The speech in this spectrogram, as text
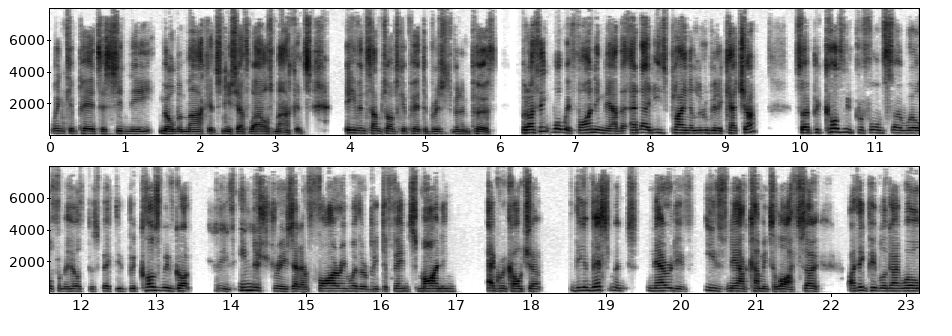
when compared to Sydney, Melbourne markets, New South Wales markets, even sometimes compared to Brisbane and Perth. But I think what we're finding now that Adelaide is playing a little bit of catch up. So because we've performed so well from a health perspective, because we've got these industries that are firing, whether it be defence, mining, agriculture, the investment narrative is now coming to life. So I think people are going, well,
